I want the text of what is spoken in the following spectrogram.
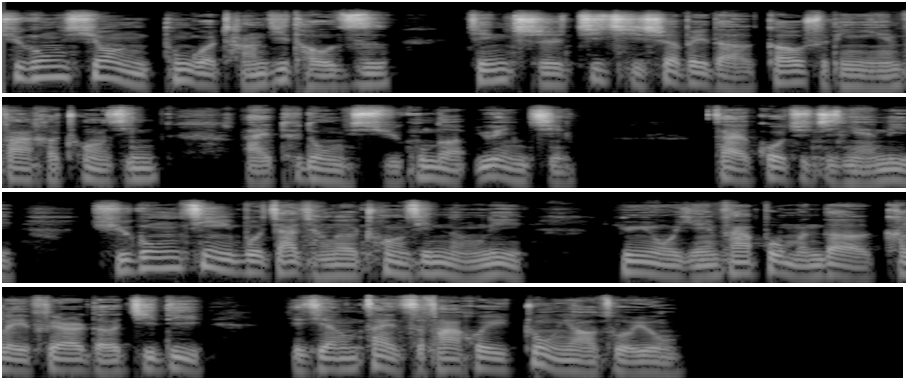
徐工希望通过长期投资，坚持机器设备的高水平研发和创新，来推动徐工的愿景。在过去几年里，徐工进一步加强了创新能力，拥有研发部门的克雷菲尔德基地也将再次发挥重要作用。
